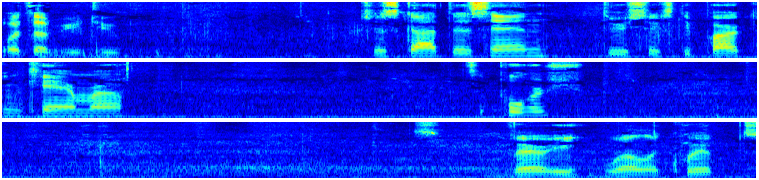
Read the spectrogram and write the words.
What's up, YouTube? Just got this in 360 parking camera. It's a Porsche. It's very well equipped.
